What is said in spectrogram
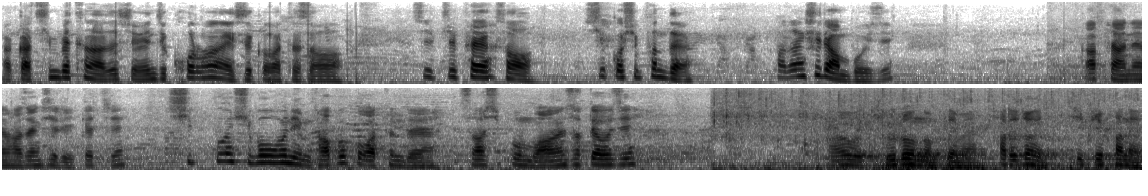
아까 침 뱉은 아저씨 왠지 코로나 있을 것 같아서 찝찝해서 씻고 싶은데 화장실이 안 보이지? 카페 안에는 화장실이 있겠지? 10분, 15분이면 다 볼 것 같은데 40분 뭐 하면서 때우지? 아유 더러운 놈 때문에 하루 종일 찝찝하네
